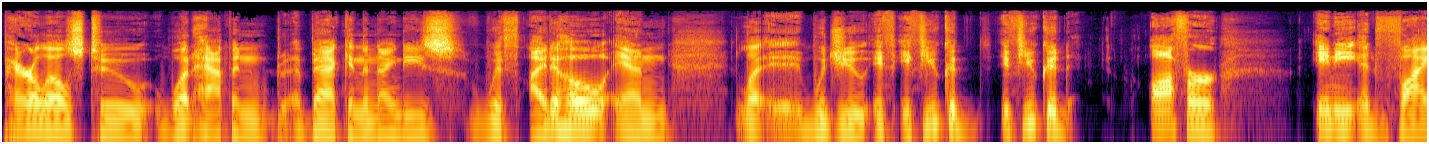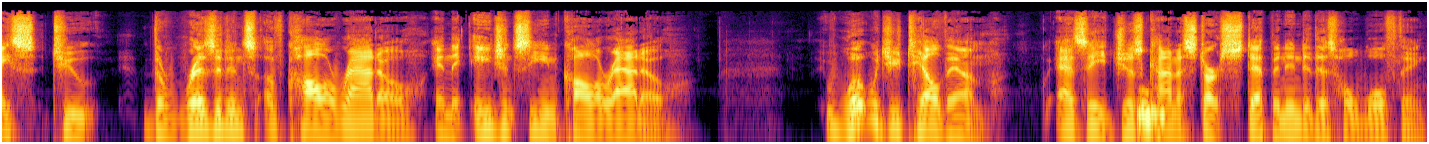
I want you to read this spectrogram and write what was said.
parallels to what happened back in the '90s with Idaho? And would you, if if you could, if you could offer any advice to the residents of Colorado and the agency in Colorado, what would you tell them as they just kind of start stepping into this whole wolf thing?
